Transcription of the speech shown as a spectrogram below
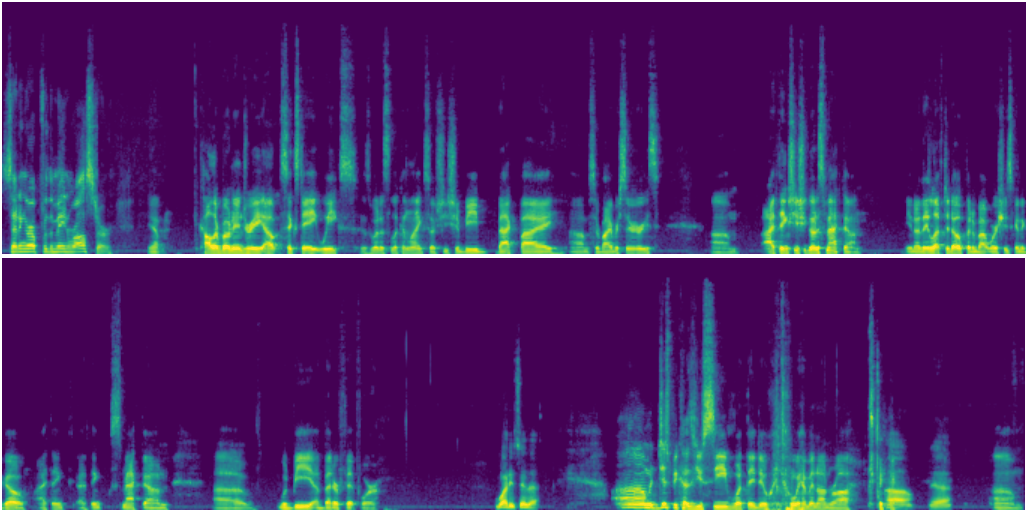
setting her up for the main roster. Yeah. Collarbone injury out six to eight weeks is what it's looking like. So she should be back by um, Survivor Series. Um, I think she should go to SmackDown. You know, they left it open about where she's going to go. I think I think SmackDown uh, would be a better fit for her. Why do you say that? Um, just because you see what they do with the women on Raw. Oh, yeah. Um,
